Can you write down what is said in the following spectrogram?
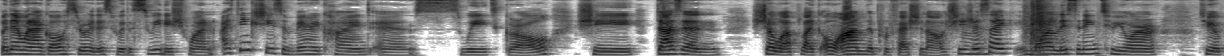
But then when I go through this with the Swedish one, I think she's a very kind and sweet girl. She doesn't show up like, "Oh, I'm the professional." She's just like more listening to your to your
